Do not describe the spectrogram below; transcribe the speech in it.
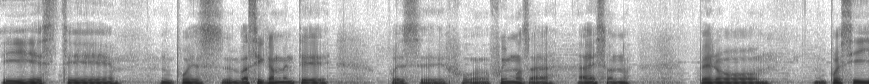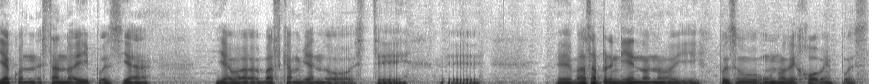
Y este, pues básicamente, pues eh, fu- fuimos a, eso, ¿no? Pero, pues sí, ya con, estando ahí, pues ya, ya va- vas cambiando, este, eh, eh, vas aprendiendo, ¿no? Y pues uno de joven, pues,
